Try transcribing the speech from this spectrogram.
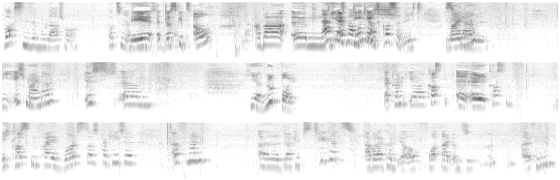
Boxen Simulator. Boxen Nee, äh, das gibt's auch. Ja. Aber ähm, Lass die App, mal die runter, das ich, kostet nichts. Meine? die ich meine, ist ähm, hier Lootboy. Da könnt ihr kosten, äh, äh, kosten, nicht kostenfreie Ballstars Pakete öffnen. Äh, da gibt's Tickets, aber da könnt ihr auch Fortnite und so öffnen.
